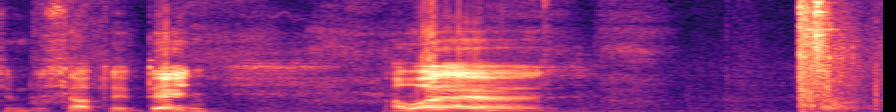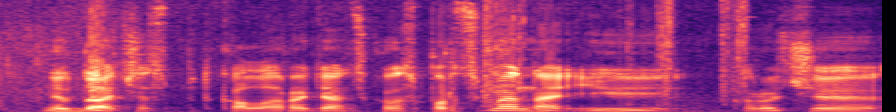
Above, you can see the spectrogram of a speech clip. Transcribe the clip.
80-й день. Але Невдача спіткала радянського спортсмена і, коротше,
